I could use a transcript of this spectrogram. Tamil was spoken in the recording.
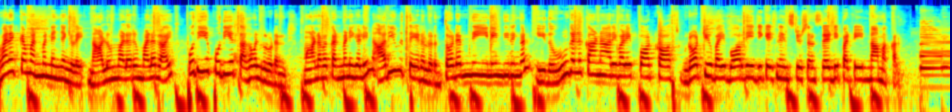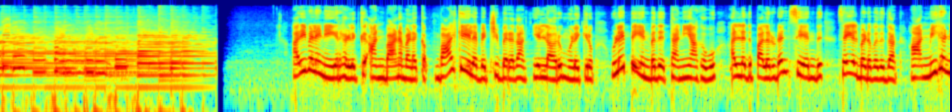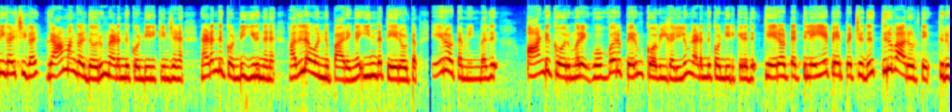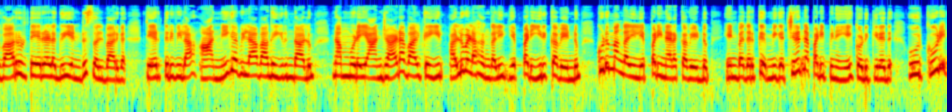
வணக்கம் அன்பன் நெஞ்சங்களே. நாளும் மலரும் மலராய் புதிய புதிய தகவல்களுடன் மாணவ கண்மணிகளின் அறிவு தேடலுடன் தொடர்ந்து இணைந்திருங்கள். இது உங்களுக்கான Arivalai podcast brought you by Bharathi education institutions Rettipatti Namakkal. Arivalai நேயர்களுக்கு அன்பான வணக்கம். வாழ்க்கையில் வெற்றி பெறதான் எல்லாரும் உழைக்கிறோம். உழைப்பு என்பது தனியாகவோ அல்லது பலருடன் சேர்ந்து செயல்படுவதுதான். ஆன்மீக நிகழ்ச்சிகள் கிராமங்கள் தோறும் நடந்து கொண்டிருக்கின்றன நடந்து கொண்டு இருந்தன. அதில் ஒன்று பாருங்க இந்த தேரோட்டம். தேரோட்டம் என்பது ஆண்டுக்கு ஒரு முறை ஒவ்வொரு பெரும் கோவில்களிலும் நடந்து கொண்டிருக்கிறது. தேரோட்டத்திலேயே பெயர் பெற்றது திருவாரூர் தேர் திருவாரூர் தேரழகு என்று சொல்வார்கள். தேர் திருவிழா ஆன்மீக விழாவாக இருந்தாலும் நம்முடைய அன்றாட வாழ்க்கையில் அலுவலகங்களில் எப்படி இருக்க வேண்டும் குடும்பங்களில் எப்படி நடக்க வேண்டும் என்பதற்கு மிகச்சிறந்த படிப்பினையை கொடுக்கிறது. ஊர் கூடி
